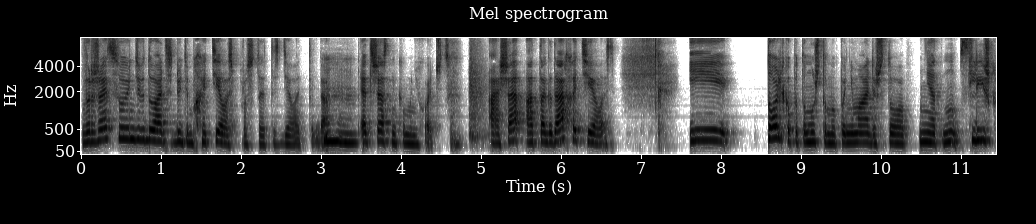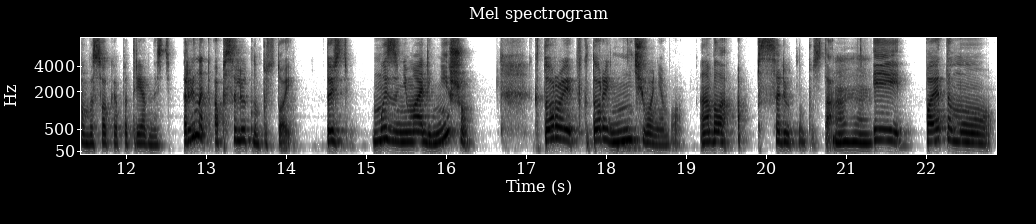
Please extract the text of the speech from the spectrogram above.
выражать свою индивидуальность. Людям хотелось просто это сделать тогда. Мгм. Это сейчас никому не хочется. А, ща- а тогда хотелось. И только потому, что мы понимали, что нет, ну, слишком высокая потребность. Рынок абсолютно пустой. То есть мы занимали нишу, которой, в которой ничего не было. Она была абсолютно пуста. Мгм. И поэтому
